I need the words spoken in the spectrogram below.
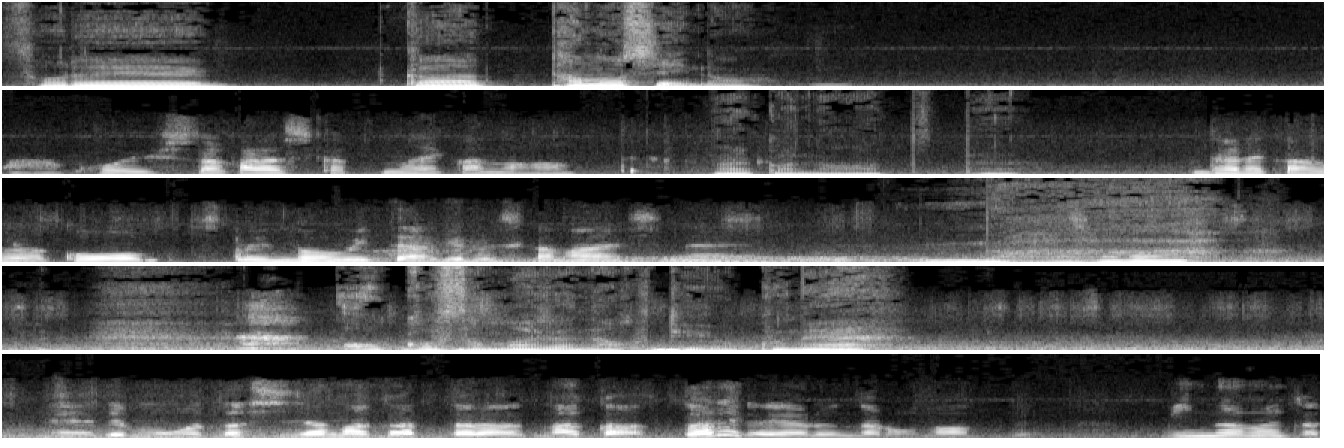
それが楽しいの？まあ、こういう人だから仕方ないかなって。ないかなっつって。誰かがこう、面倒見てあげるしかないしね。なあ。お子様じゃなくてよくね？えーでも私じゃなかったら、なんか誰がやるんだろうなって。みんななんか、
